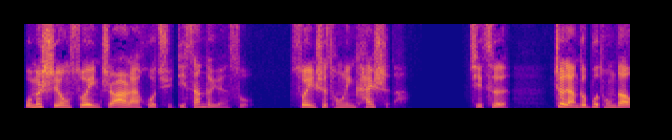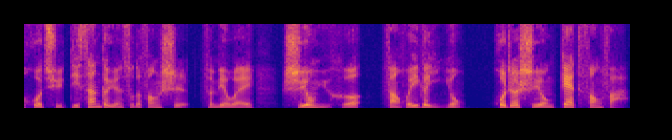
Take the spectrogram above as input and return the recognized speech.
我们使用索引值二来获取第三个元素，索引是从零开始的。其次，这两个不同的获取第三个元素的方式分别为使用语和返回一个引用，或者使用 get 方法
